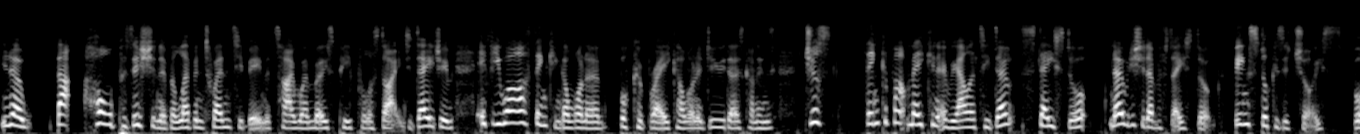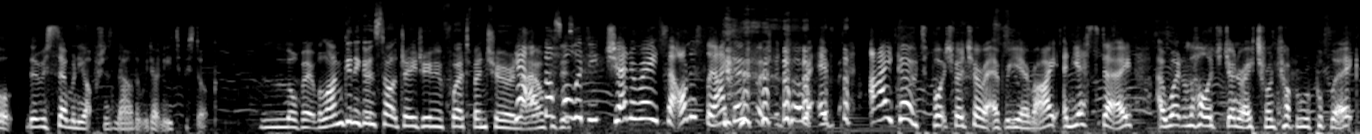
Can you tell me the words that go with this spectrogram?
you know, that whole position of 11:20 being the time when most people are starting to daydream if you are thinking i want to book a break i want to do those kind of things just think about making it a reality don't stay stuck nobody should ever stay stuck being stuck is a choice but there are so many options now that we don't need to be stuck Love it. Well, I'm going to go and start daydreaming Fuerteventura yeah, now I'm the it's holiday generator. Honestly, I go to Fuerteventura. Every, I go to Fuerteventura every year, right? And yesterday, I went on the holiday generator on Travel Republic,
